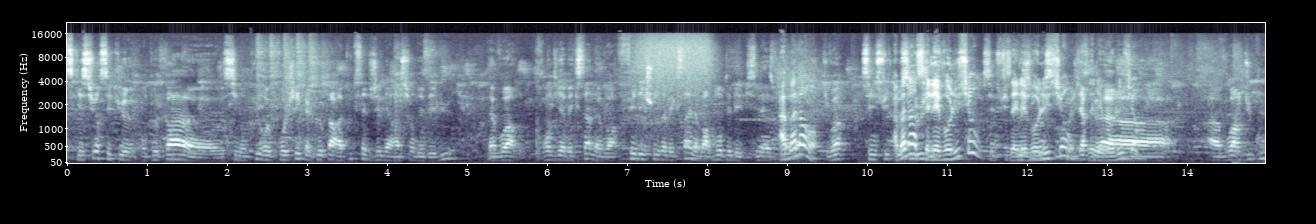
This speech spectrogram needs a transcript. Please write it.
ce qui est sûr, c'est qu'on peut pas euh, aussi non plus reprocher quelque part à toute cette génération des débuts d'avoir grandi avec ça, d'avoir fait des choses avec ça et d'avoir monté des business. Ah bah non. Tu vois, c'est une suite. Ah bah non, c'est l'évolution. C'est C'est l'évolution. C'est l'évolution. à- à avoir du coup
